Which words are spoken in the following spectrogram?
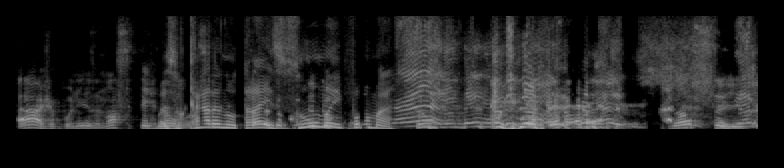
Ah, japonesa? Nossa, perdão. Mas o cara não traz eu tô, uma tô... informação. É, não tem. Nossa, gente.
